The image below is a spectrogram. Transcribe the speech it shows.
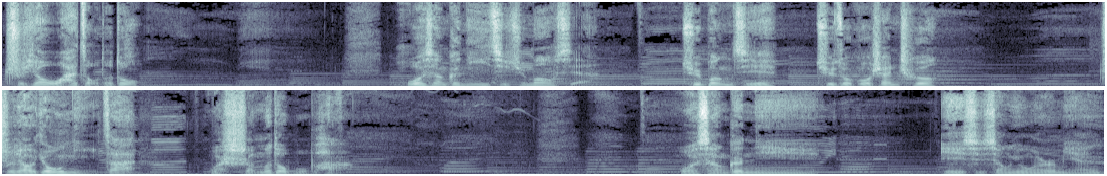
只要我还走得动。我想跟你一起去冒险，去蹦极，去坐过山车。只要有你在，我什么都不怕。我想跟你一起相拥而眠，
